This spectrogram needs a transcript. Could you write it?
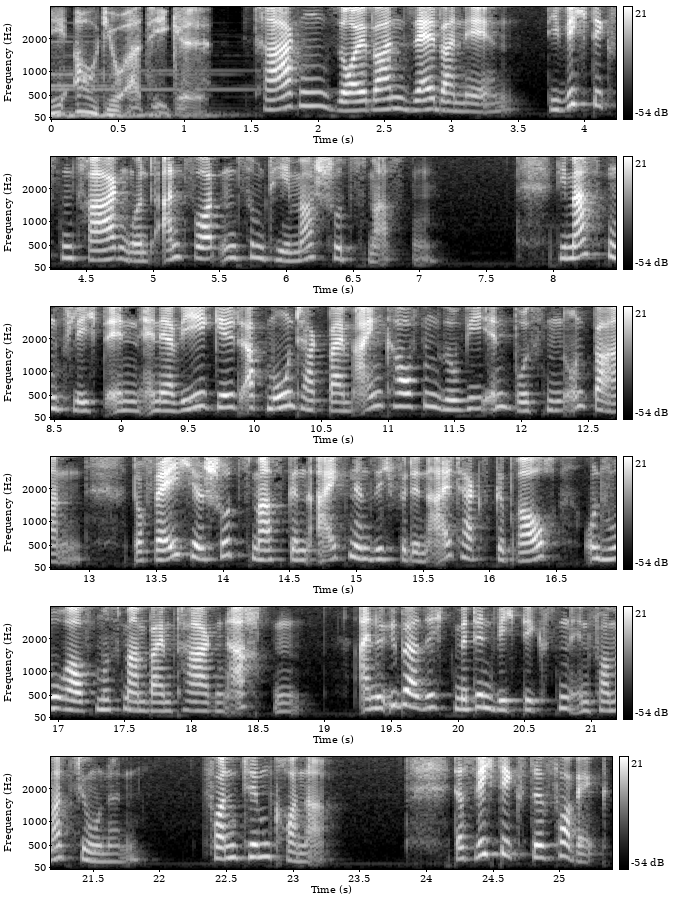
RP Audioartikel. Tragen, säubern, selber nähen. Die wichtigsten Fragen und Antworten zum Thema Schutzmasken. Die Maskenpflicht in NRW gilt ab Montag beim Einkaufen sowie in Bussen und Bahnen. Doch welche Schutzmasken eignen sich für den Alltagsgebrauch und worauf muss man beim Tragen achten? Eine Übersicht mit den wichtigsten Informationen. Von Tim Kronner. Das Wichtigste vorweg.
